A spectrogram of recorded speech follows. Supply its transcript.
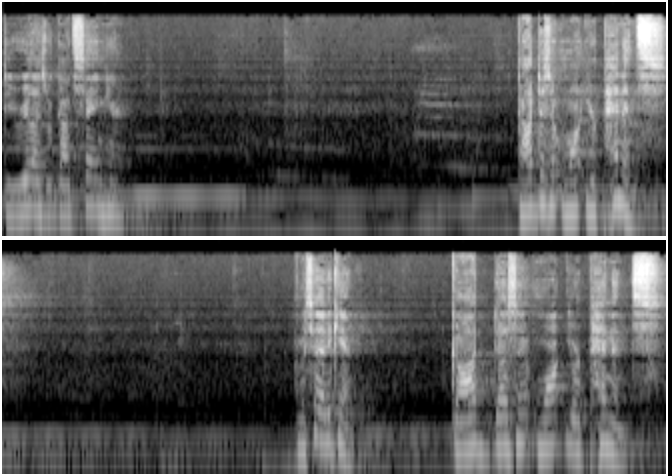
Do you realize what God's saying here? God doesn't want your penance. I'm going to say that again. God doesn't want your penance,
